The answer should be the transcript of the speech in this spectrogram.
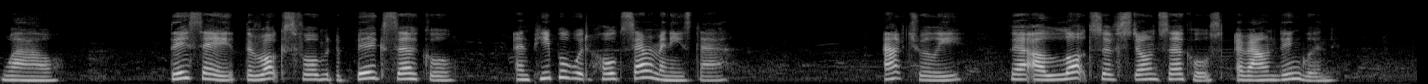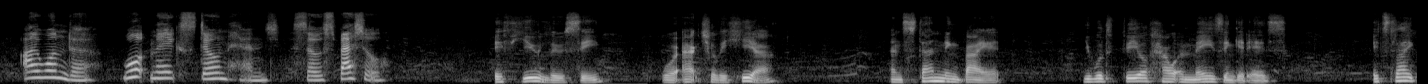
Wow. They say the rocks formed a big circle and people would hold ceremonies there. Actually, there are lots of stone circles around England. I wonder what makes Stonehenge so special. If you, Lucy, were actually here and standing by it, you would feel how amazing it is. It's like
